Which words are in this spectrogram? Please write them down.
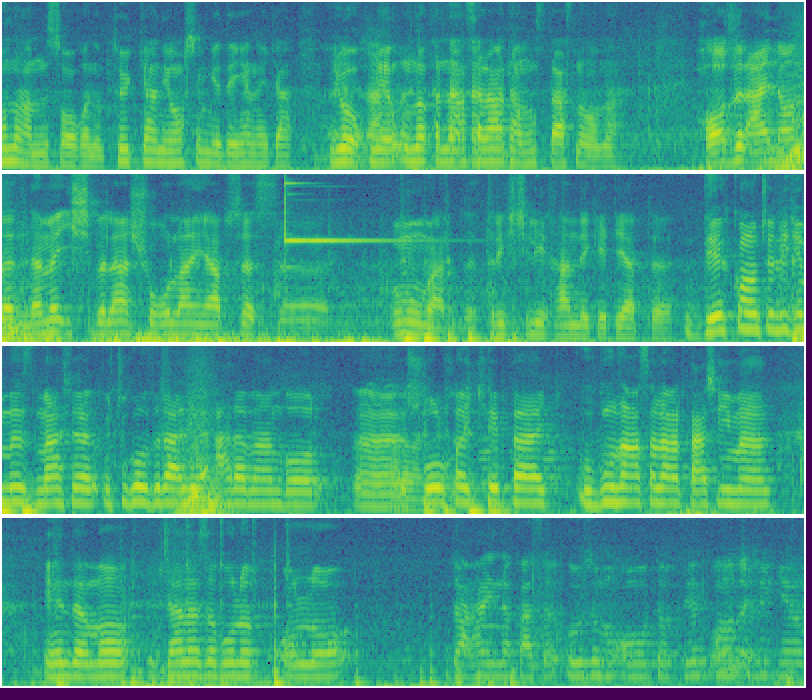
onamni sog'inib to'kkan yoshimga degan ekan. Yo'q men unaqa narsalardan mustasnoman hozir ayni onda nima ish bilan shug'ullanyapsiz? Umuman tirikchilik qanday ketyapti? Dehqonchiligimiz mana shu uch g'ildirali aravam bor sho'lxa kepak bu narsalar tashiyman. Endi mo janoza bo'lib ollohda aynaqasi o'zimni ovutib dehqonchiligim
